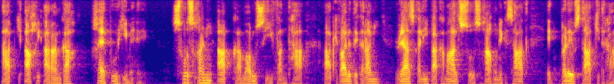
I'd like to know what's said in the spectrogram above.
آپ کی آخری آرام گاہ خیرپور ہی میں ہے۔ سوز خانی آپ کا موروثی فن تھا۔ آپ کے والد گرامی ریاض علی باکمال سوز خاں ہونے کے ساتھ ایک بڑے استاد کی طرح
